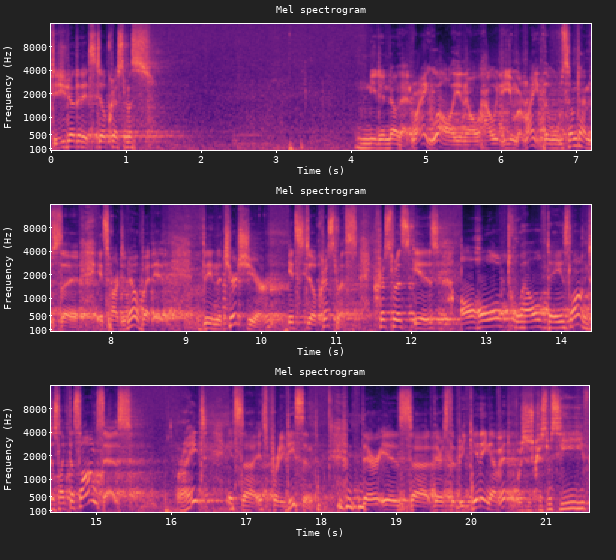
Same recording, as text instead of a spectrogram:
Did you know that it's still Christmas? Need to know that, right? Well, you know how you right. The, sometimes the, it's hard to know, but it, in the church year, it's still Christmas. Christmas is a whole 12 days long, just like the song says. Right? It's uh, it's pretty decent. there is uh, there's the beginning of it, which is Christmas Eve,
